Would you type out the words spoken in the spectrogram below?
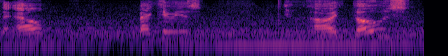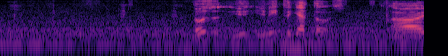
the L bacterias, uh, those, those you, you, need to get those. Uh,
